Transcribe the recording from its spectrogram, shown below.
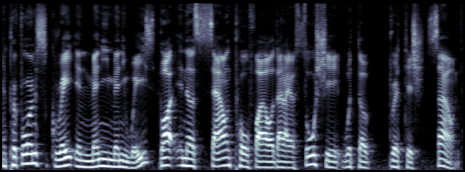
It performs great in many, many ways, but in a sound profile that I associate with the British sound.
